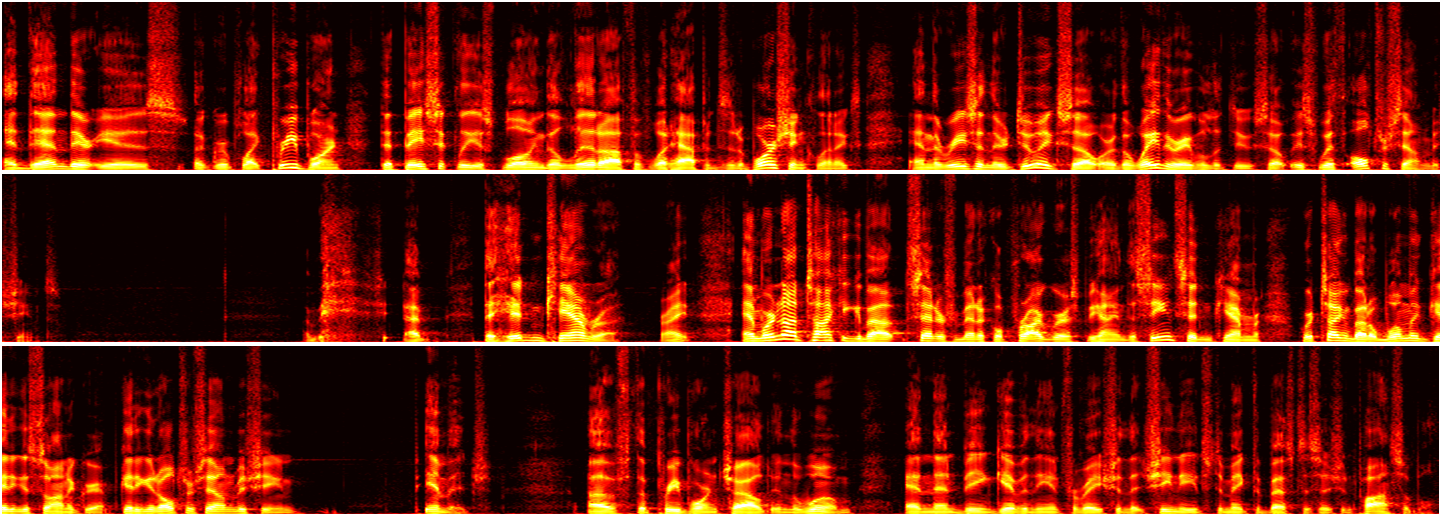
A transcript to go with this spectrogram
and then there is a group like Preborn that basically is blowing the lid off of what happens in abortion clinics. And the reason they're doing so, or the way they're able to do so, is with ultrasound machines. I mean, the hidden camera, right? And we're not talking about Center for Medical Progress behind the scenes hidden camera. We're talking about a woman getting a sonogram, getting an ultrasound machine image of the preborn child in the womb, and then being given the information that she needs to make the best decision possible.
